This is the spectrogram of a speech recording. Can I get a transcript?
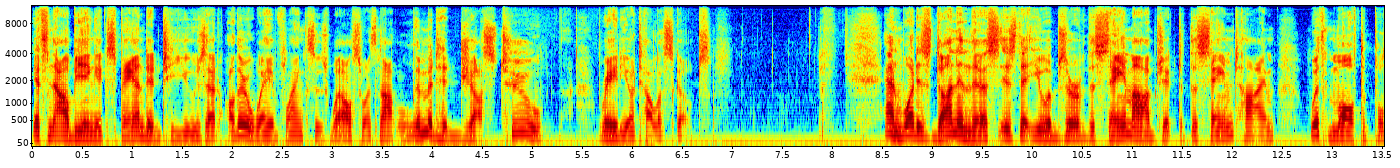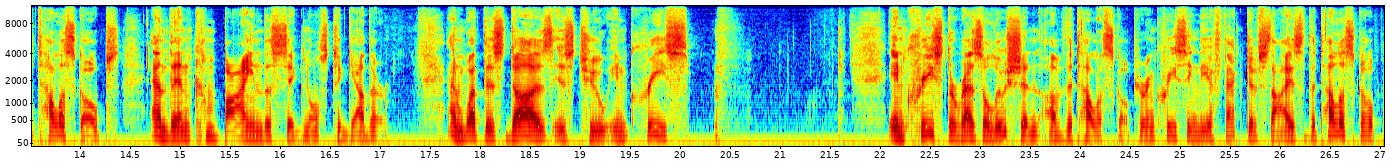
It's now being expanded to use at other wavelengths as well. So it's not limited just to radio telescopes. And what is done in this is that you observe the same object at the same time with multiple telescopes and then combine the signals together. And what this does is to increase increase the resolution of the telescope. You're increasing the effective size of the telescope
